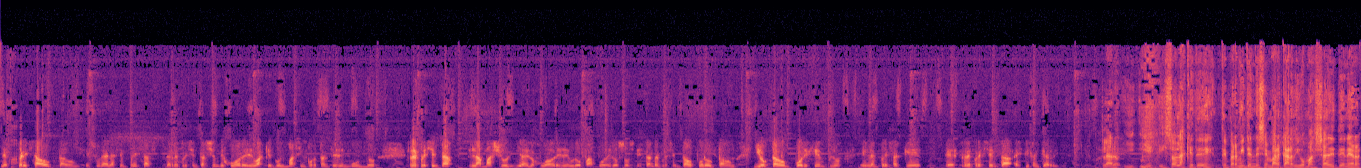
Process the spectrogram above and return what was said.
La empresa Octagon es una de las empresas de representación de jugadores de básquetbol más importantes del mundo. Representa la mayoría de los jugadores de Europa poderosos están representados por Octagon. Y Octagon, por ejemplo, es la empresa que eh, representa a Stephen Curry. Claro, y, y- y son las que te, de- te permiten desembarcar, digo, más allá de tener...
